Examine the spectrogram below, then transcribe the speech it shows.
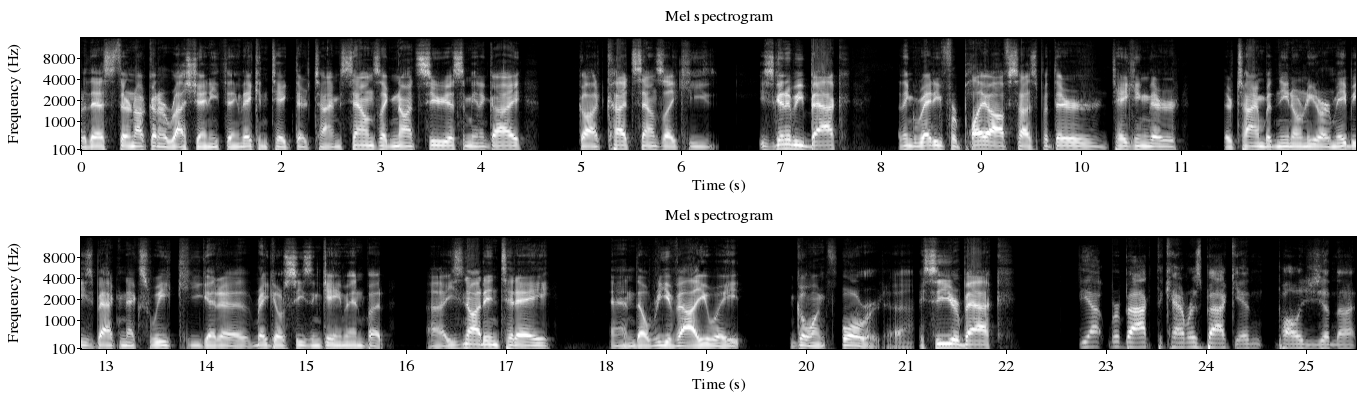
for this. They're not going to rush anything. They can take their time. Sounds like not serious. I mean, a guy got cut. Sounds like he he's going to be back. I think ready for playoffs, us, but they're taking their their time with Nino Niederreiter. Maybe he's back next week. You get a regular season game in, but uh, he's not in today and they'll reevaluate going forward. Uh, I see you're back. Yeah, we're back. The camera's back in. Apologies on that.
